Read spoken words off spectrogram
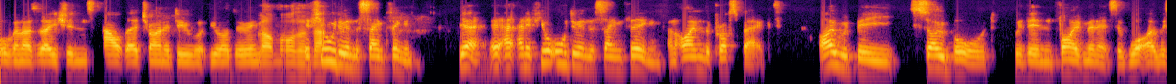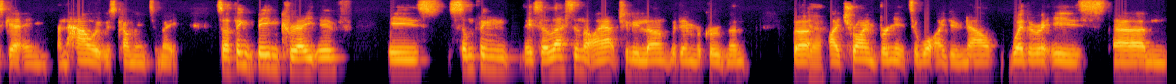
organizations out there trying to do what you're doing. A lot more than if that. you're all doing the same thing, yeah, and if you're all doing the same thing and I'm the prospect, I would be so bored within five minutes of what I was getting and how it was coming to me. So I think being creative is something it's a lesson that i actually learned within recruitment but yeah. i try and bring it to what i do now whether it is um,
